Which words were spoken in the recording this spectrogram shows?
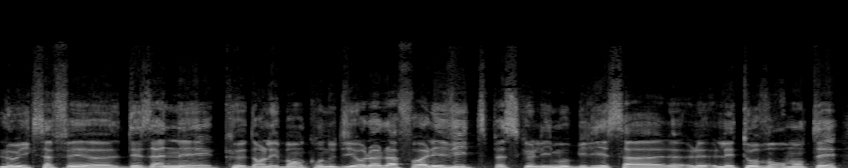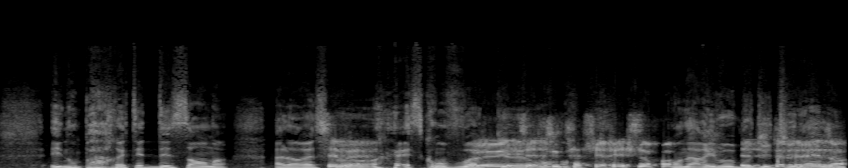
Loïc, ça fait euh, des années que dans les banques, on nous dit oh là là, faut aller vite parce que l'immobilier, ça, les taux vont remonter et ils n'ont pas arrêté de descendre. Alors est-ce qu'on est qu'on voit oui, que tout à fait raison. on arrive au bout du tunnel raison.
